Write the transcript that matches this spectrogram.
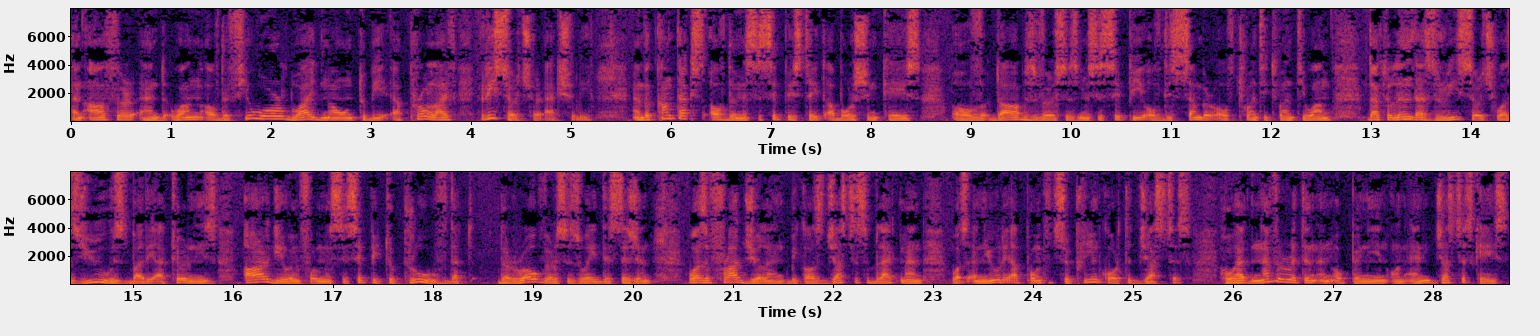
an author, and one of the few worldwide known to be a pro life researcher, actually. In the context of the Mississippi state abortion case of Dobbs versus Mississippi of December of 2021, Dr. Linda's research was used by the attorneys arguing for Mississippi to prove that the Roe versus Wade decision was fraudulent because Justice Blackmun was a newly appointed Supreme Court justice who had never written an opinion on any justice case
